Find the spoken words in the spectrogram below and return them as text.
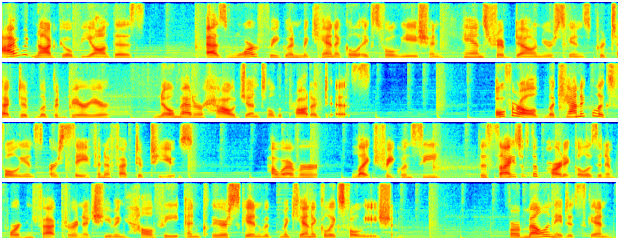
I would not go beyond this, as more frequent mechanical exfoliation can strip down your skin's protective lipid barrier, no matter how gentle the product is. Overall, mechanical exfoliants are safe and effective to use. However, like frequency, the size of the particle is an important factor in achieving healthy and clear skin with mechanical exfoliation. For melanated skin,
